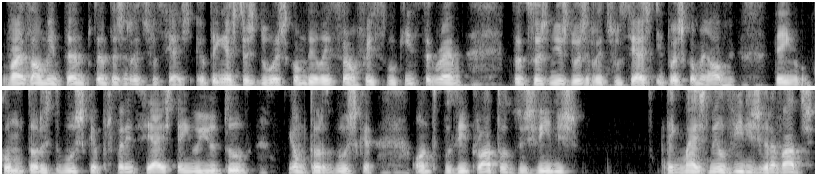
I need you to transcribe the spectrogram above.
vais aumentando, portanto, as redes sociais. Eu tenho estas duas como de eleição, Facebook e Instagram, portanto, são as minhas duas redes sociais, e depois, como é óbvio, tenho como motores de busca preferenciais, tenho o YouTube, que é um motor de busca, onde deposito lá todos os vídeos, tenho mais de mil vídeos gravados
